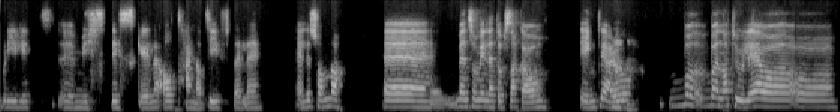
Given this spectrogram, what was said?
blir litt eh, mystisk eller alternativt eller, eller sånn, da. Eh, men som vi nettopp snakka om, egentlig er det jo mm. Både, bare naturlig og,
